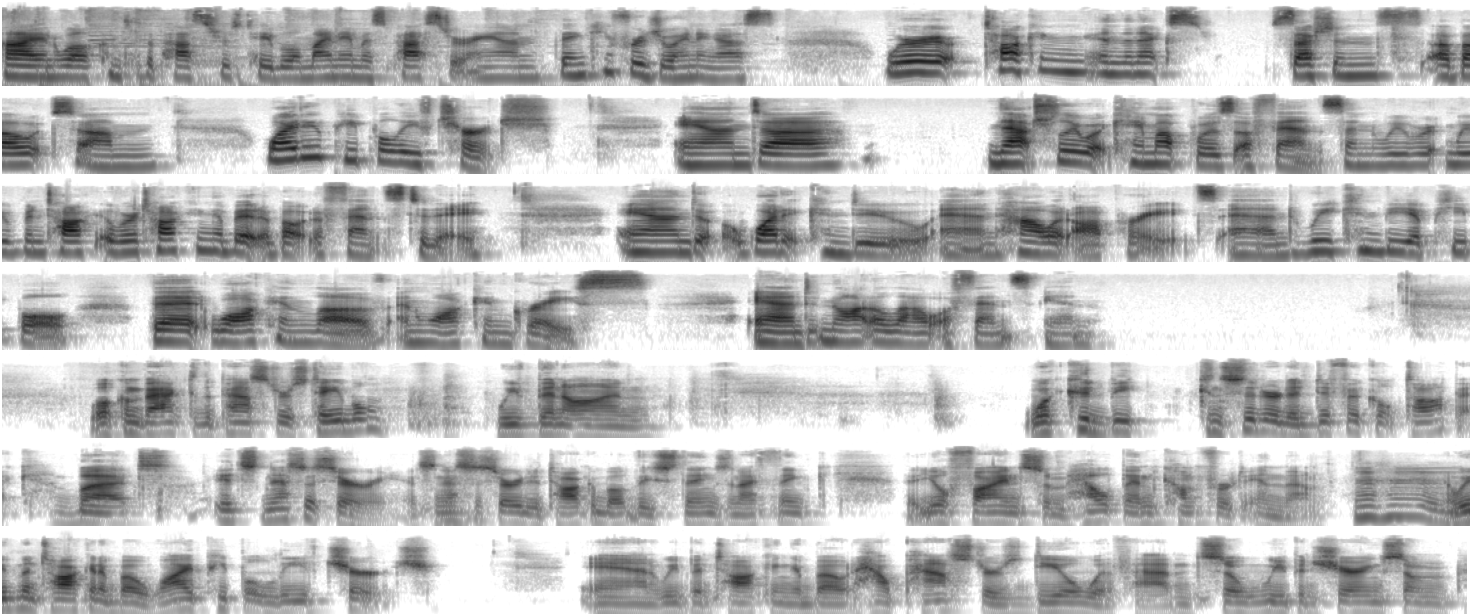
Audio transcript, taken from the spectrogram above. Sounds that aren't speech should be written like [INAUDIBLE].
Hi, and welcome to the Pastor's Table. My name is Pastor Anne. Thank you for joining us. We're talking in the next sessions about um, why do people leave church, and uh, naturally, what came up was offense, and we were we've been talking we're talking a bit about offense today, and what it can do, and how it operates, and we can be a people that walk in love and walk in grace, and not allow offense in. Welcome back to the Pastor's Table. We've been on what could be considered a difficult topic, but it's necessary. It's Mm-hmm. necessary to talk about these things, and I think that you'll find some help and comfort in them. Mm-hmm. And we've been talking about why people leave church, and we've been talking about how pastors deal with that. And so we've been sharing some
